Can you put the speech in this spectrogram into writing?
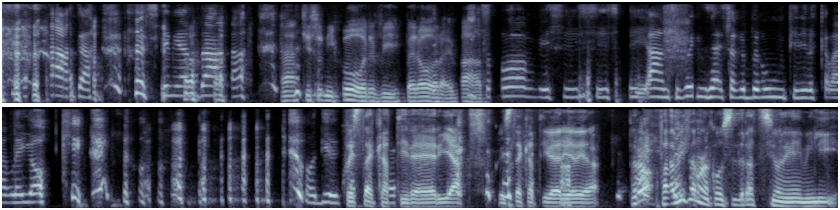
se n'è andata, se n'è andata. Ah, ci sono i corvi per ora e basta. I corvi, sì, sì, sì, anzi quelli sarebbero utili per cavarle gli occhi. Oddio, questa è cattiveria, questa è cattiveria vera. Però fammi fare una considerazione, Emily,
